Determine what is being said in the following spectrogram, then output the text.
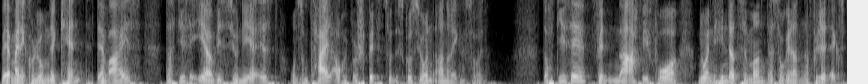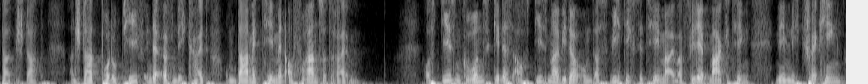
Wer meine Kolumne kennt, der weiß, dass diese eher visionär ist und zum Teil auch überspitzt zu Diskussionen anregen soll. Doch diese finden nach wie vor nur in Hinterzimmern der sogenannten Affiliate-Experten statt, anstatt produktiv in der Öffentlichkeit, um damit Themen auch voranzutreiben. Aus diesem Grund geht es auch diesmal wieder um das wichtigste Thema im Affiliate-Marketing, nämlich Tracking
